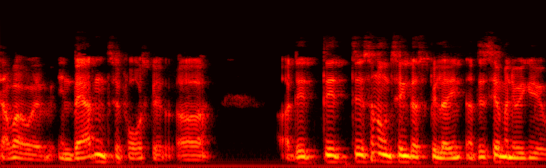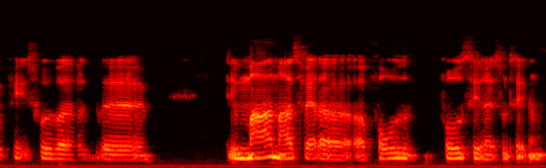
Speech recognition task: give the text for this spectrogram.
Der var jo øh, en verden til forskel, og, og det, det, det er sådan nogle ting, der spiller ind, og det ser man jo ikke i europæisk fodbold. Øh, det er meget, meget svært at, at forud, forudse resultaterne.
